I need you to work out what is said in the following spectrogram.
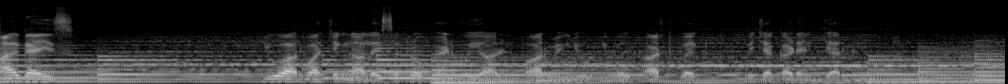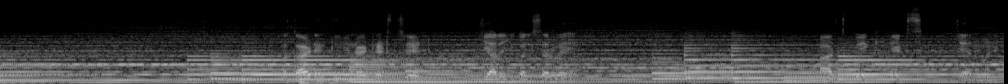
Hi guys, you are watching Knowledge Drop and we are informing you about earthquake which occurred in Germany. According to United States Geological Survey, earthquake hits Germany.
